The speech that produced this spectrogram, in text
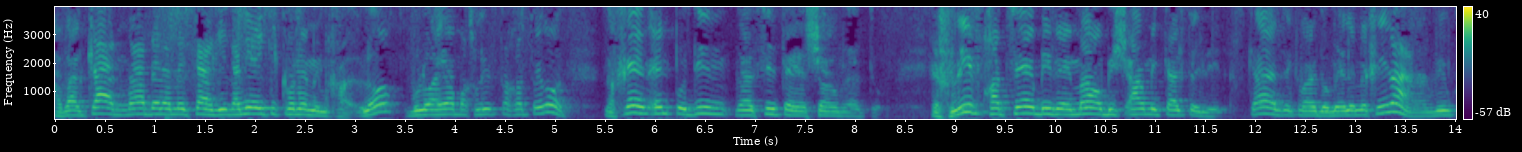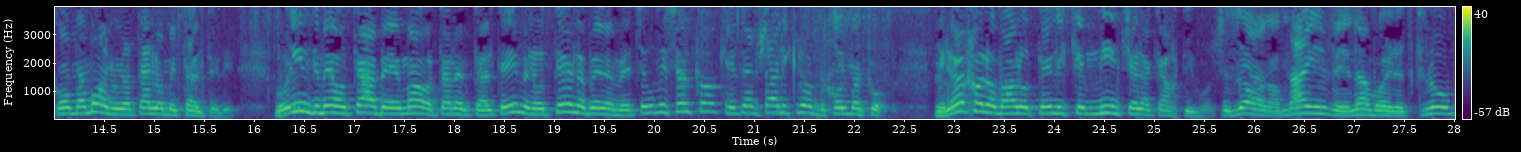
אבל כאן, מה בן המצר יגיד, אני הייתי קונה ממך? לא, והוא לא היה מחליף את החצרות. לכן אין פה דין ועשית ישר והטוב. החליף חצר בבהמה או בשאר מיטלטלין. כאן זה כבר דומה למכירה, רק במקום ממון הוא נתן לו מיטלטלין. רואים דמי אותה בהמה או אותן המיטלטלין ונותן לבן המצר ומסלקו, כי זה אפשר לקנות בכל מקום. ולא יכול לומר לו תן לי כמין שלקחתי בו, שזו הרמאי ואינה מועלת כלום,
